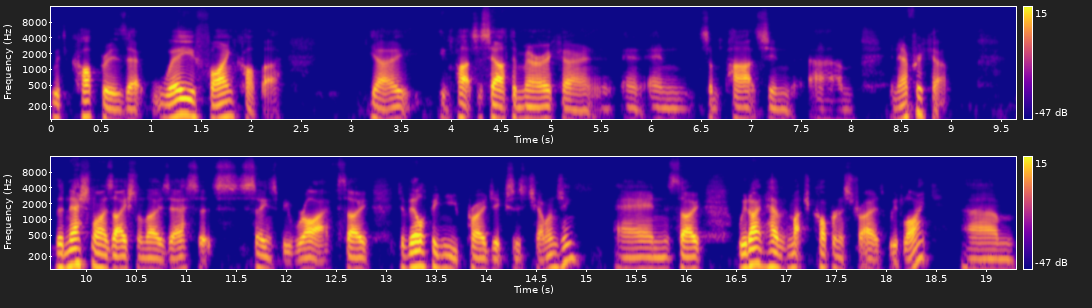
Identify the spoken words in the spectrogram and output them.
with copper is that where you find copper, you know, in parts of South America and, and, and some parts in, um, in Africa, the nationalisation of those assets seems to be rife. So developing new projects is challenging. And so we don't have as much copper in Australia as we'd like. Um,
